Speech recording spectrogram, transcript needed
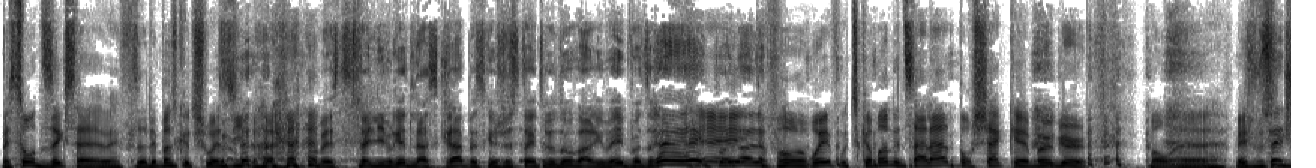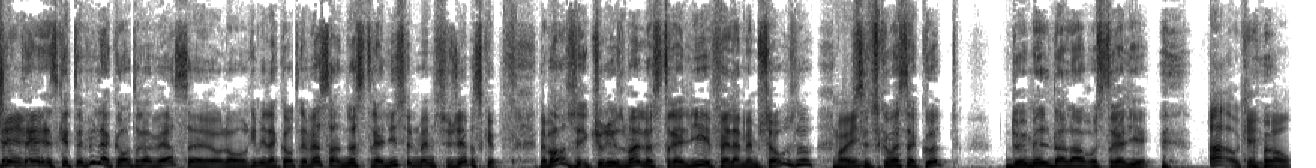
Ben ça, on disait que ça, ça dépend ce que tu choisis. Non, mais si tu te fais livrer de la scrap parce que Justin Trudeau va arriver, il va dire Hey, hey, toi là, là? faut, ouais, faut que tu commandes une salade pour chaque euh, burger. Bon, euh, mais je vous suggérais. Est-ce que tu as vu la controverse, euh, là on rit, mais la controverse en Australie sur le même sujet? Parce que, d'abord, curieusement, l'Australie fait la même chose. Là. Oui. Sais-tu comment ça coûte? 2000 dollars australiens. Ah, ok, bon.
